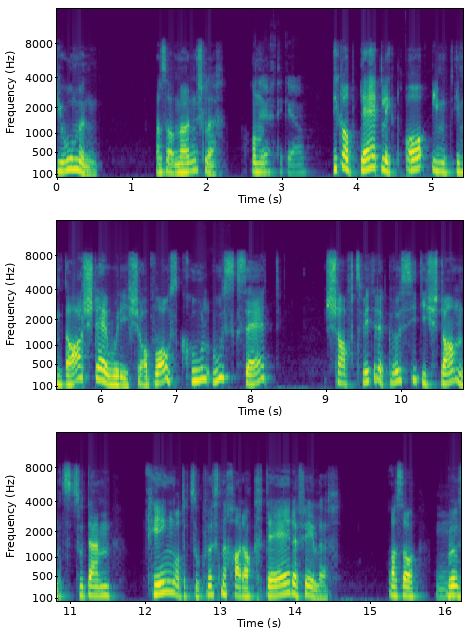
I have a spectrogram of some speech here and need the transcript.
human? Also menschlich. Und Richtig, ja. ich glaube, dort liegt auch im, im Darstellerischen, obwohl es cool aussieht, schafft es wieder eine gewisse Distanz zu dem King oder zu gewissen Charakteren vielleicht. Also, Mhm. weil,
